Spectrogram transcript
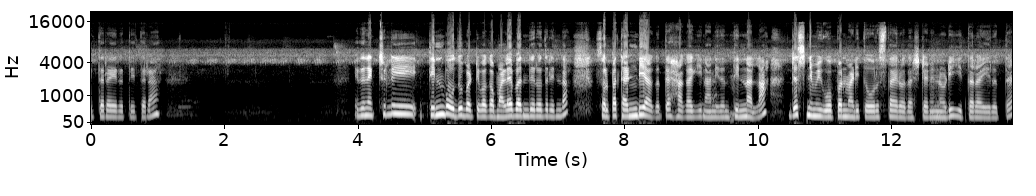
ಈ ಥರ ಇರುತ್ತೆ ಈ ಥರ. ಇದನ್ನು ಆ್ಯಕ್ಚುಲಿ ತಿನ್ಬೋದು ಬಟ್ ಇವಾಗ ಮಳೆ ಬಂದಿರೋದ್ರಿಂದ ಸ್ವಲ್ಪ ಥಂಡಿ ಆಗುತ್ತೆ. ಹಾಗಾಗಿ ನಾನು ಇದನ್ನು ತಿನ್ನಲ್ಲ. ಜಸ್ಟ್ ನಿಮಗೆ ಓಪನ್ ಮಾಡಿ ತೋರಿಸ್ತಾ ಇರೋದಷ್ಟೇ ನೋಡಿ, ಈ ಥರ ಇರುತ್ತೆ.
